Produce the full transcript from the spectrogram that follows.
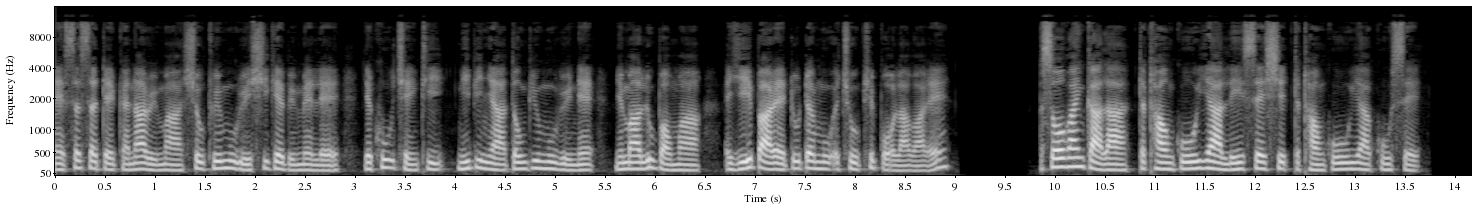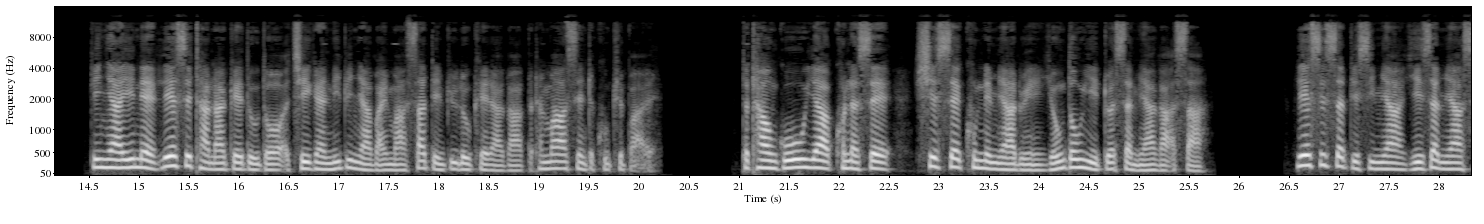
နဲ့ဆက်ဆက်တဲ့ကဏ္ဍတွေမှာရှုပ်ထွေးမှုတွေရှိခဲ့ပေမဲ့လည်းယခုအချိန်ထိနီးပညာအသုံးပြုမှုတွေနဲ့မြန်မာလူပေါင်းမှာအရေးပါတဲ့တိုးတက်မှုအချို့ဖြစ်ပေါ်လာပါတယ်။အစောပိုင်းကာလ1948-1990ပ ညာရေးနဲ့လျှက်စစ်ဌာနကဲ့သို့သောအခြေခံနည်းပညာပိုင်းမှာစတင်ပြုလုပ်ခဲ့တာကပထမအဆင့်တစ်ခုဖြစ်ပါတယ်။1980-80ခုနှစ်များတွင်ရုံးသုံးရည်တွက်ဆက်များကအစလျှက်စစ်ဆက်ပစ္စည်းများရေစက်များစ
